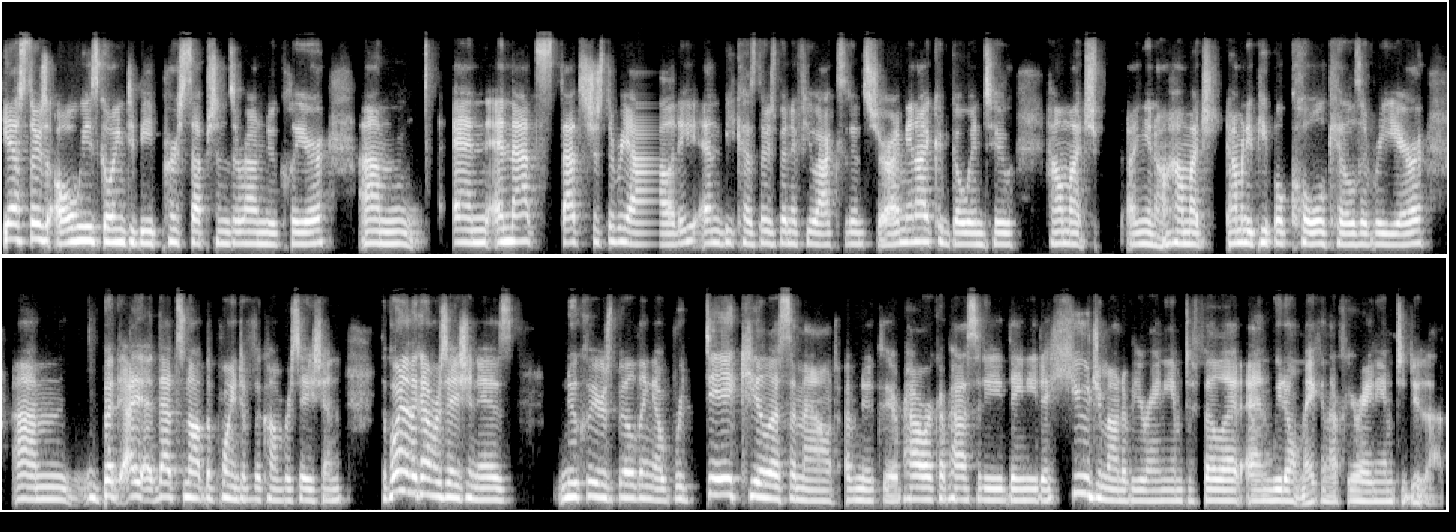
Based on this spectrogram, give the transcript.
Yes, there's always going to be perceptions around nuclear. Um, and, and that's that's just the reality. And because there's been a few accidents, sure. I mean, I could go into how much, uh, you know, how much, how many people coal kills every year. Um, but I, that's not the point of the conversation. The point of the conversation is nuclear is building a ridiculous amount of nuclear power capacity. They need a huge amount of uranium to fill it, and we don't make enough uranium to do that.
